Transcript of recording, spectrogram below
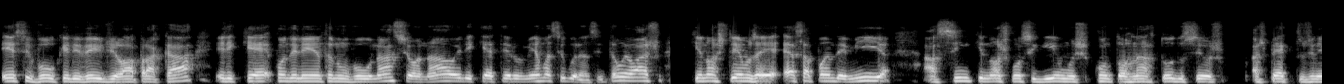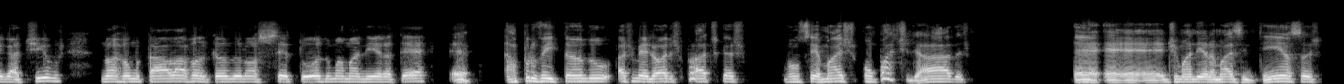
Esse voo que ele veio de lá para cá, ele quer, quando ele entra num voo nacional, ele quer ter a mesma segurança. Então eu acho que nós temos essa pandemia, assim que nós conseguimos contornar todos os seus aspectos negativos, nós vamos estar alavancando o nosso setor de uma maneira até é, aproveitando as melhores práticas, vão ser mais compartilhadas, é, é, é, é de maneira mais intensas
